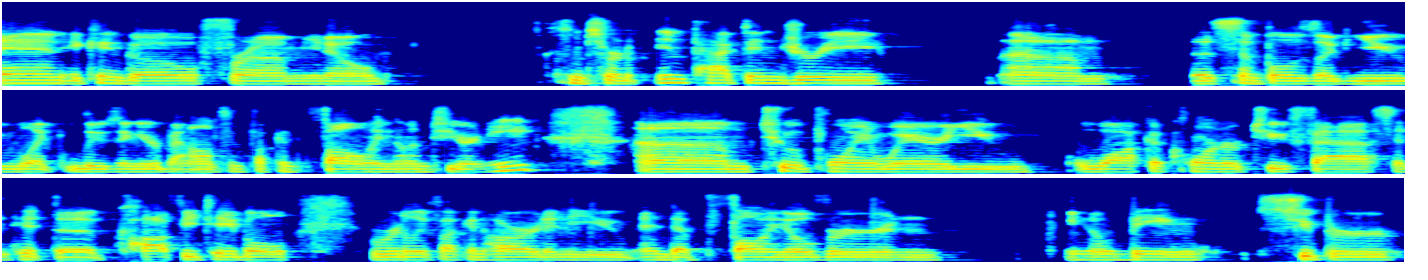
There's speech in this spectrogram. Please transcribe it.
and it can go from you know some sort of impact injury um, as simple as like you like losing your balance and fucking falling onto your knee um, to a point where you walk a corner too fast and hit the coffee table really fucking hard and you end up falling over and you know being super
